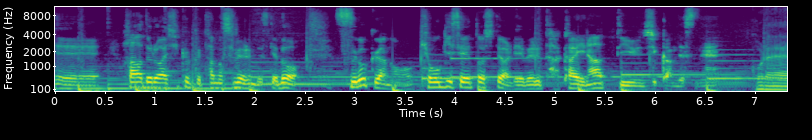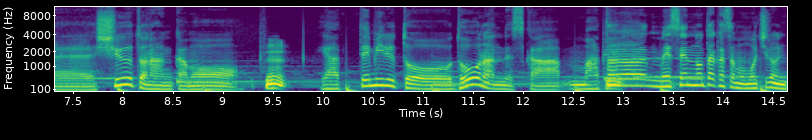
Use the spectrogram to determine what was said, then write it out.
えー、ハードルは低く楽しめるんですけどすごくあの競技性としてはレベル高いなっていう実感ですね。これシュートなんかも、やってみるとどうなんですか？また目線の高さももちろん違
